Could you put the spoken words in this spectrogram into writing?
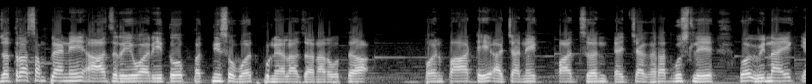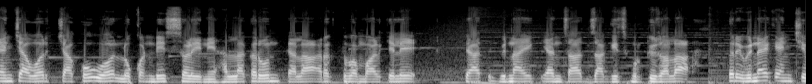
जत्रा संपल्याने आज रविवारी तो पत्नीसोबत पुण्याला जाणार होता. पण पहाटे अचानक पाच जण त्यांच्या घरात घुसले व विनायक यांच्यावर चाकू व लोखंडी सळीने हल्ला करून त्याला रक्तबंबाळ केले. त्यात विनायक यांचा जागीच मृत्यू झाला. तर विनायक यांची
